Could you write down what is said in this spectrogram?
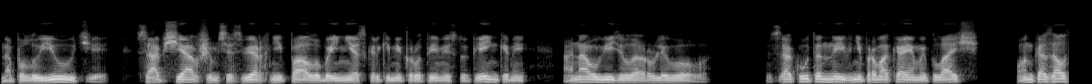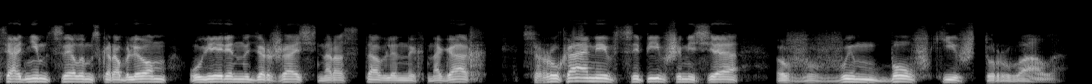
На полуюте, сообщавшемся с верхней палубой несколькими крутыми ступеньками, она увидела рулевого. Закутанный в непромокаемый плащ, он казался одним целым с кораблем, уверенно держась на расставленных ногах, с руками, вцепившимися в вымбовки штурвала.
